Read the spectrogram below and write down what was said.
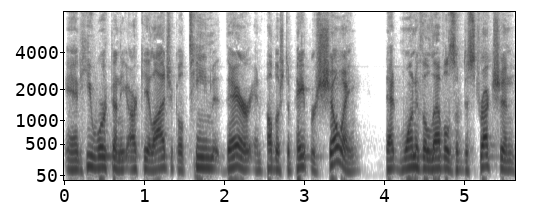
And he worked on the archaeological team there and published a paper showing that one of the levels of destruction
